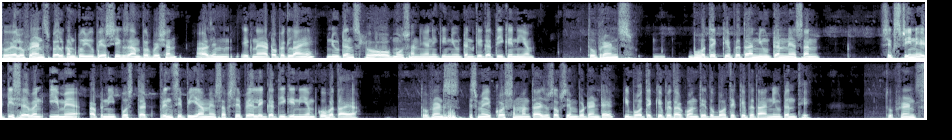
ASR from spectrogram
तो hello friends welcome to UPSC exam preparation आज हम एक नया टॉपिक लाए हैं न्यूटन्स लॉ ऑफ़ मोशन यानी कि न्यूटन के गति के नियम। तो फ्रेंड्स भौतिक के पिता न्यूटन ने सन 1687 ई में अपनी पुस्तक प्रिंसिपिया में सबसे पहले गति के नियम को बताया। तो फ्रेंड्स इसमें एक क्वेश्चन बनता है जो सबसे इम्पोर्टेंट है कि भौतिक के पिता कौन थे? तो भौतिक के पिता न्यूटन थे। तो फ्रेंड्स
